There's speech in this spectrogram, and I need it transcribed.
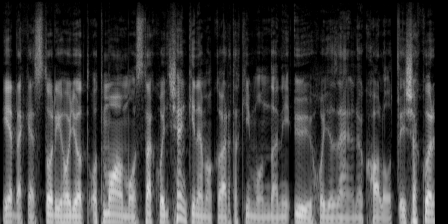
érdekes sztori, hogy ott, ott malmoztak, hogy senki nem akarta kimondani ő, hogy az elnök halott. És akkor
